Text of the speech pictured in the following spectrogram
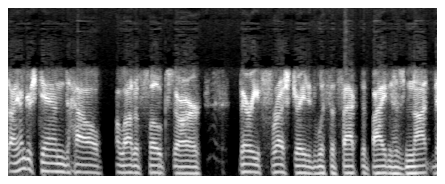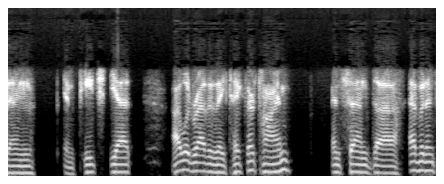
I understand how a lot of folks are very frustrated with the fact that Biden has not been impeached yet. I would rather they take their time and send uh, evidence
